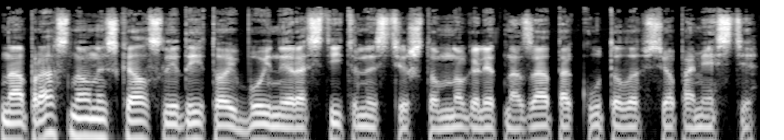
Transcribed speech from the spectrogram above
Напрасно он искал следы той буйной растительности, что много лет назад окутало все поместье.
